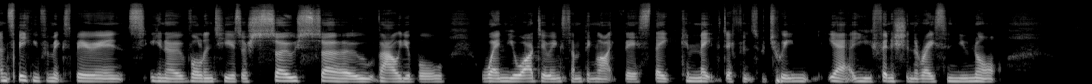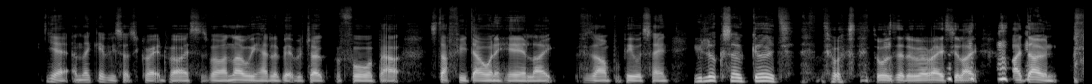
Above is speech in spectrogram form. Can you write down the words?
And speaking from experience, you know, volunteers are so, so valuable when you are doing something like this. They can make the difference between, yeah, you finishing the race and you not. Yeah, and they give you such great advice as well. I know we had a bit of a joke before about stuff you don't want to hear, like for example, people saying, "You look so good" towards, towards the end of a race. You're like, "I don't.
